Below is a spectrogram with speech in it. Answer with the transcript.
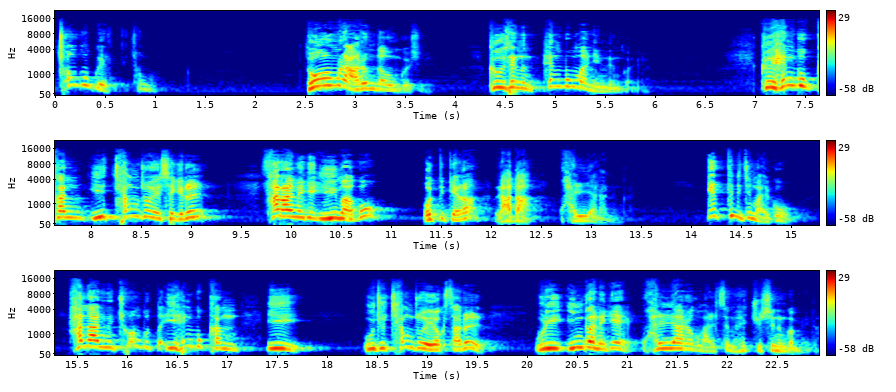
천국이에요. 천국. 너무나 아름다운 것이에요. 그것에는 행복만 있는 거예요. 그 행복한 이 창조의 세계를 사람에게 임하고 어떻게 해라? 라다 관리하라는 거예요. 깨뜨리지 말고 하나님이 처음부터 이 행복한 이 우주 창조의 역사를 우리 인간에게 관리하라고 말씀해 주시는 겁니다.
